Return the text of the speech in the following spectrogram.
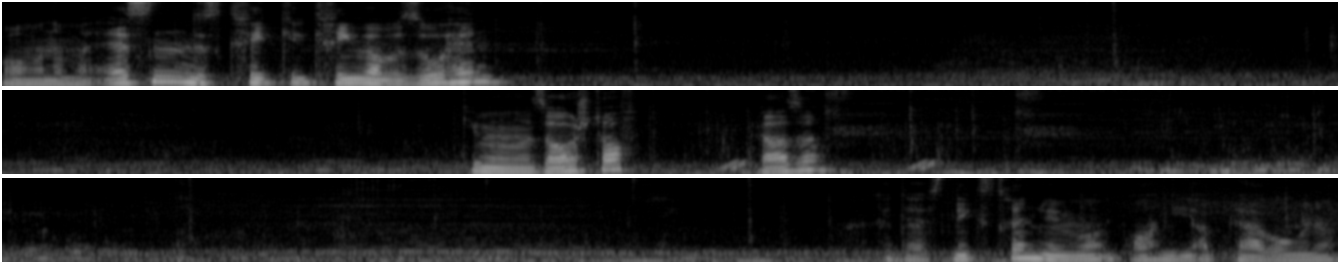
brauchen wir nochmal Essen. Das krieg, kriegen wir aber so hin. Geben wir mal Sauerstoff. Blase. Okay, da ist nichts drin. Wir brauchen die Ablagerungen, ne?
